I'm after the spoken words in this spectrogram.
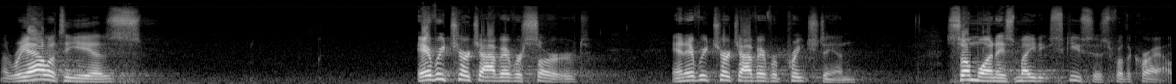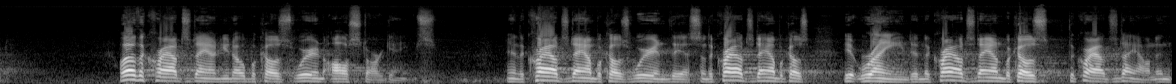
The reality is, every church I've ever served and every church I've ever preached in, someone has made excuses for the crowd. Well, the crowd's down, you know, because we're in all star games. And the crowd's down because we're in this. And the crowd's down because it rained. And the crowd's down because the crowd's down. And,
